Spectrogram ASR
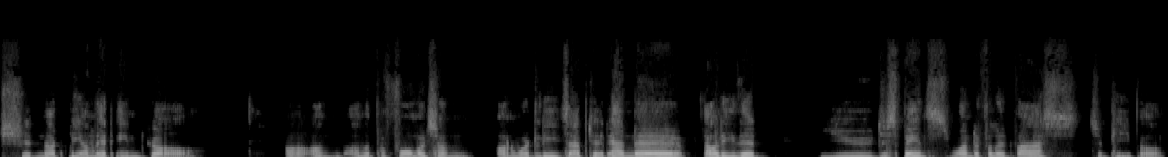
should not be on that end goal, on, on the performance, on, on what leads up to it. I know, Ollie, that you dispense wonderful advice to people.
